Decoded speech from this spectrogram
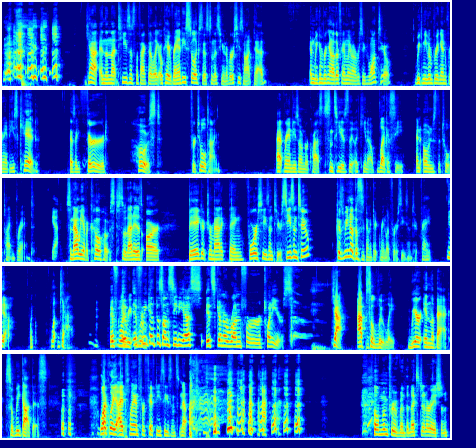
yeah, and then that teases the fact that like, okay, Randy still exists in this universe, he's not dead. And we can bring in other family members if we want to. We can even bring in Randy's kid as a third host for Tool Time at Randy's own request, since he is the like, you know, legacy and owns the Tool Time brand. Yeah. So now we have a co-host. So that is our big dramatic thing for season two. Season two? Because we know this is gonna get greenlit for season two, right? Yeah. Like, l- yeah. If What if, we- if we get this on CBS, it's gonna run for twenty years. Yeah, absolutely. We are in the bag, so we got this. Luckily, I planned for 50 seasons. No. Home Improvement, the next generation.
